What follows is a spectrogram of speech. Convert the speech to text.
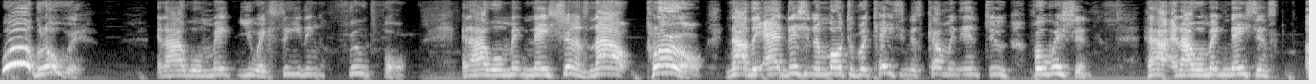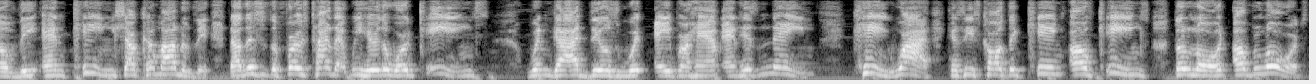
Woo, glory and I will make you exceeding fruitful. And I will make nations now plural. Now the addition and multiplication is coming into fruition. And I will make nations of thee, and kings shall come out of thee. Now, this is the first time that we hear the word kings when God deals with Abraham and his name. King. Why? Because he's called the King of Kings, the Lord of Lords.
